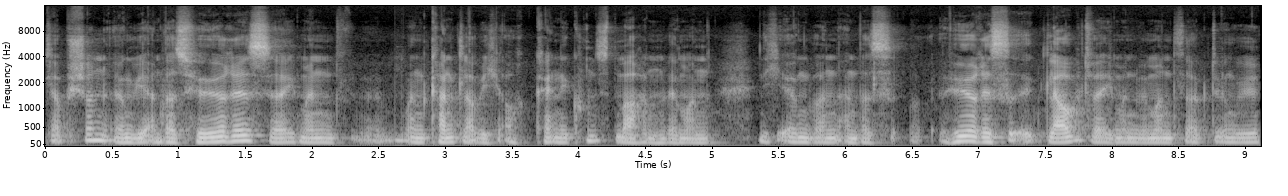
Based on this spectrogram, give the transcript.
Ich glaube schon irgendwie an was Höheres. Ich meine, man kann, glaube ich, auch keine Kunst machen, wenn man nicht irgendwann an was Höheres glaubt. Weil ich meine, wenn man sagt, irgendwie,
